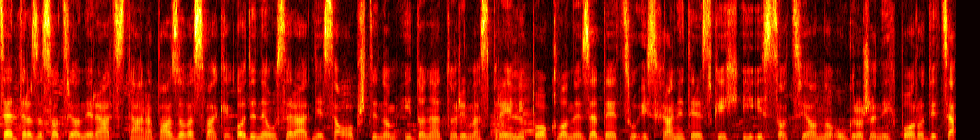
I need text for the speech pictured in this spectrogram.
Centar za socijalni rad Stara Pazova svake godine u saradnji sa opštinom i donatorima spremi poklone za decu iz hraniteljskih i iz socijalno ugroženih porodica.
